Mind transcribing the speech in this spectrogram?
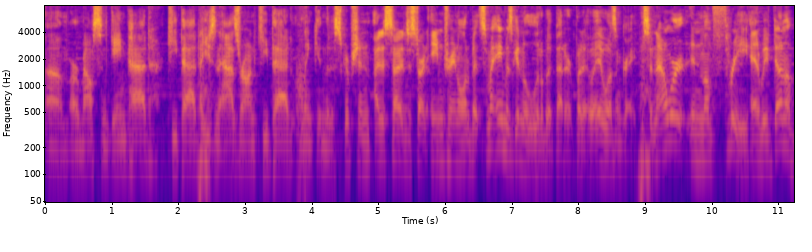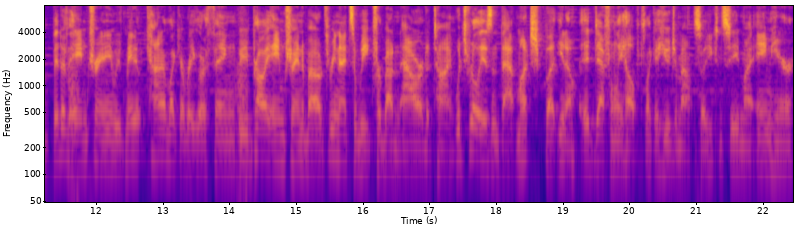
um, or mouse and gamepad, keypad. I use an Azeron keypad, link in the description. I decided to start aim training a little bit. So my aim was getting a little bit better, but it, it wasn't great. So now we're in month three and we've done a bit of aim training. We've made it kind of like a regular thing. We probably aim train about three nights a week for about an hour at a time, which really isn't that much, but you know, it definitely helped like a huge amount. So you can see my aim here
